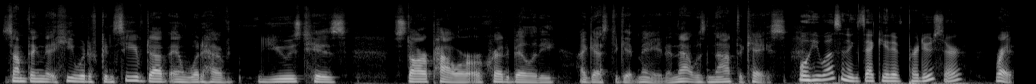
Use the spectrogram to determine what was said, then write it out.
something that he would have conceived of and would have used his star power or credibility, I guess, to get made. And that was not the case. Well, he was an executive producer. Right.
